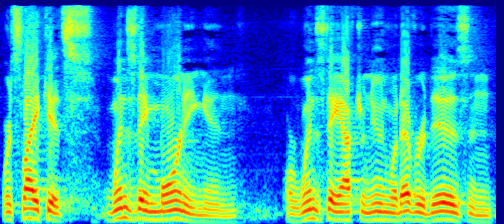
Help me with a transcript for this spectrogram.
Where it's like it's Wednesday morning and or Wednesday afternoon, whatever it is, and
